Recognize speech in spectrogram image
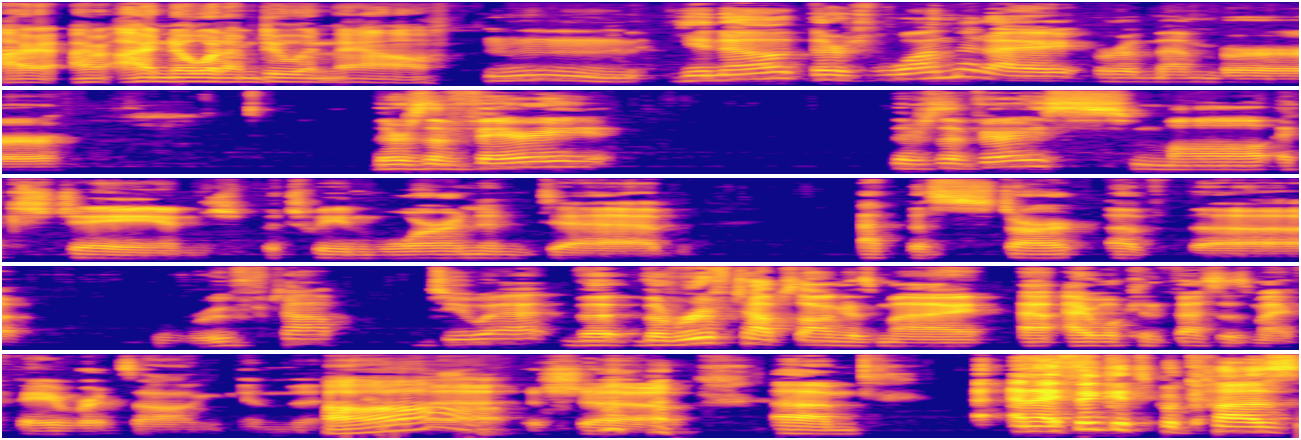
i i, I know what i'm doing now. Mm, you know there's one that i remember. There's a very there's a very small exchange between warren and deb at the start of the rooftop duet. The the rooftop song is my I will confess is my favorite song in the, oh. in the, show. um, and I think it's because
